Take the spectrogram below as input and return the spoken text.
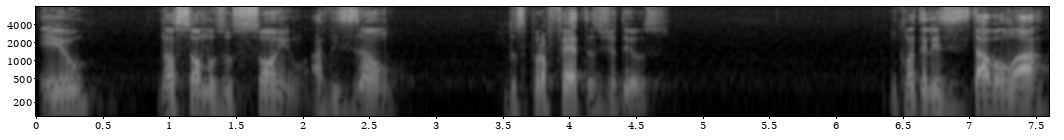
eu, nós somos o sonho, a visão dos profetas judeus. Enquanto eles estavam lá,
